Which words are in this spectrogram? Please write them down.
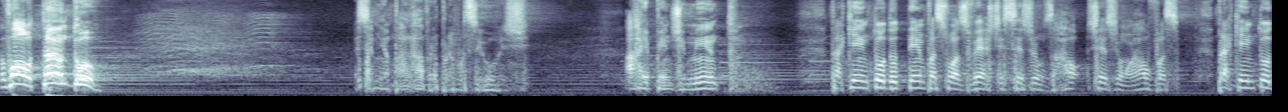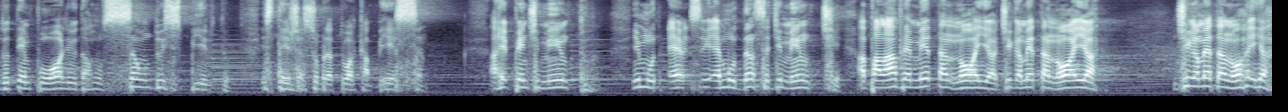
voltando. Essa é a minha palavra para você hoje. Arrependimento, para que em todo tempo as suas vestes sejam, alvas, para que em todo tempo o óleo da unção do Espírito esteja sobre a tua cabeça. Arrependimento é, é mudança de mente. A palavra é metanoia. Diga metanoia. Diga metanoia.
